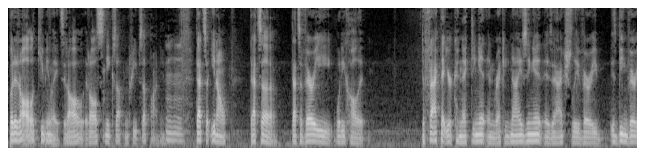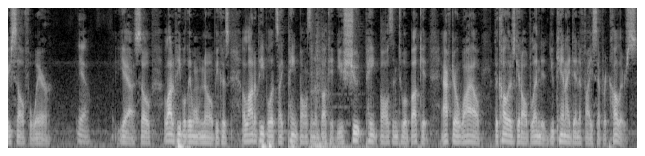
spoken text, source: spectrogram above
but it all accumulates. It all it all sneaks up and creeps up on you. Mm-hmm. That's a, you know, that's a that's a very what do you call it? The fact that you're connecting it and recognizing it is actually very is being very self aware Yeah. yeah so a lot of people they won't know because a lot of people it's like paintballs in a bucket. You shoot paintballs into a bucket. After a while the colors get all blended. You can't identify separate colors.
